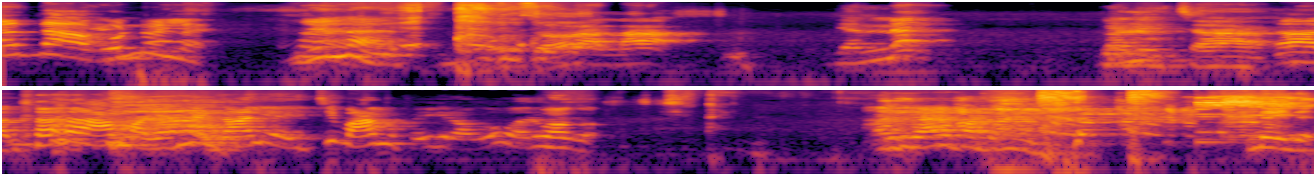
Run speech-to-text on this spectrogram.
என்ன ஒண்ணும் இல்ல. என்ன? என்ன? ஆமா என்ன காலி ஆயிடுச்சு வாங்க போய்க்கிறாங்க வருவாங்க. அது வேற பாட்டு இல்ல இது.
